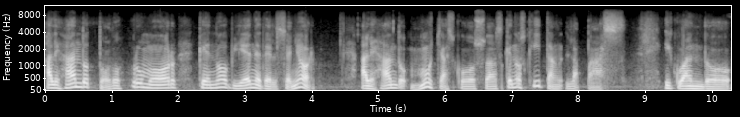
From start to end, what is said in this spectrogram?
alejando todo rumor que no viene del Señor, alejando muchas cosas que nos quitan la paz. Y cuando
